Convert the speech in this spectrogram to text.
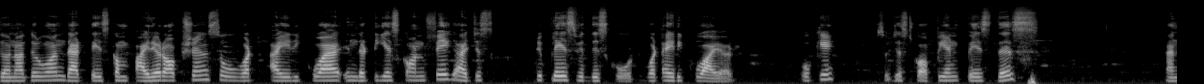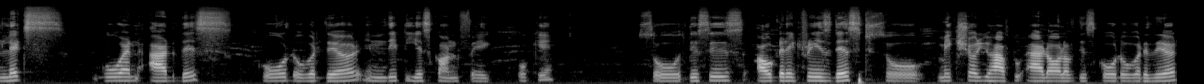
the another one that is compiler option so what i require in the ts config i just replace with this code what i require. Okay? So just copy and paste this. And let's go and add this code over there in the ts config. Okay? So this is out directory is dist. So make sure you have to add all of this code over there.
